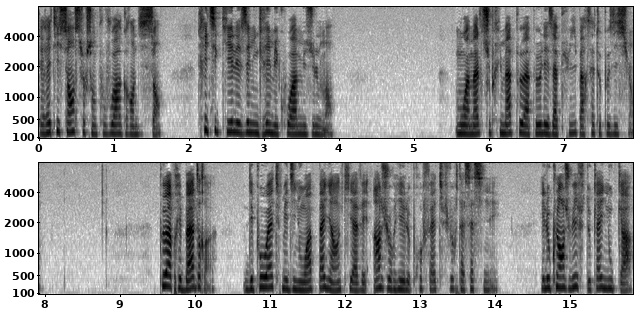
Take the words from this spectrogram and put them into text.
les réticences sur son pouvoir grandissant, critiquaient les émigrés mécois musulmans. Muhammad supprima peu à peu les appuis par cette opposition. Peu après Badr, des poètes médinois païens qui avaient injurié le prophète furent assassinés, et le clan juif de Kainuka,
